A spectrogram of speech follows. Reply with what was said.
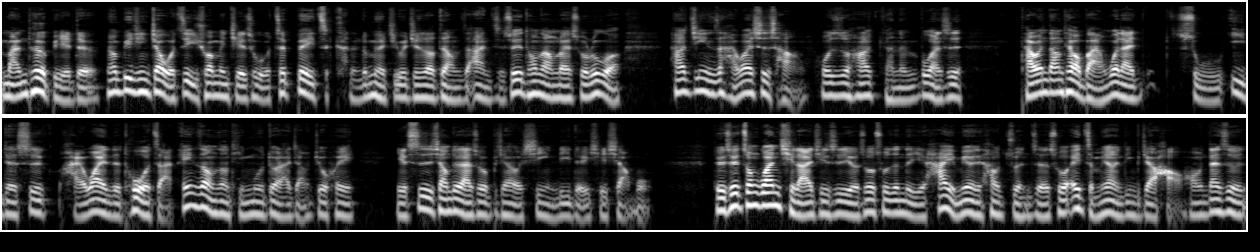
蛮特别的，那毕竟叫我自己去外面接触，我这辈子可能都没有机会接触到这样子的案子，所以通常来说，如果他经营在海外市场，或者说他可能不管是台湾当跳板，未来属意的是海外的拓展，诶，这种这种题目对我来讲就会也是相对来说比较有吸引力的一些项目，对，所以纵观起来，其实有时候说真的也他也没有一套准则说，诶，怎么样一定比较好，哦，但是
